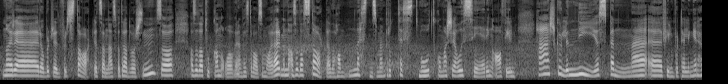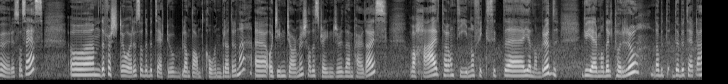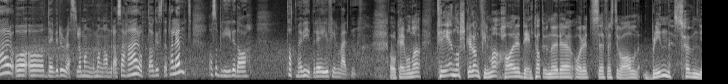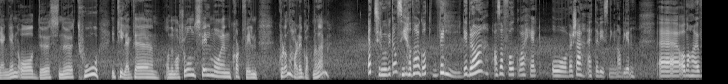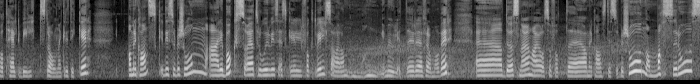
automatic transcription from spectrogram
Når eh, Robert Redford startet Sundance for 30 år siden, så altså, da tok han over en festival som var her. Men altså, da startet han nesten som en protest mot kommersialisering av film. Her skulle nye, spennende eh, filmfortellinger høres og ses. Og um, Det første året så debuterte jo bl.a. Cohen-brødrene, eh, og Jim Jarmers hadde 'Stranger Than Paradise'. Det var her Tarantino fikk sitt eh, gjennombrudd. Guillermo del Toro debuterte her, og, og David Russell og mange, mange andre. Altså her oppdages det talent, og så blir de da tatt med videre i filmverden. Ok, Mona. Tre norske langfilmer har deltatt under eh, årets festival Blind, Søvngjengeren og Død snø 2, i tillegg til animasjonsfilm og en kortfilm. Hvordan har det gått med dem? Jeg tror vi kan si at det har gått veldig bra. Altså, Folk var helt over seg etter visningen av Blind. Eh, og den har jo fått helt vilt strålende kritikker. Amerikansk distribusjon er i boks, og jeg tror hvis Eskil Vogt vil, så har han mange muligheter framover. Eh, Død snø har jo også fått eh, amerikansk distribusjon og masse ros.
